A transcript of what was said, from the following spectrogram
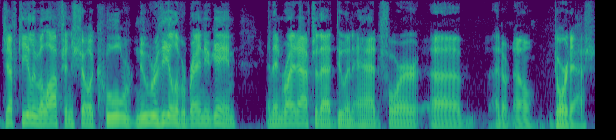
Geoff Keighley will often show a cool new reveal of a brand new game, and then right after that, do an ad for uh, I don't know DoorDash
